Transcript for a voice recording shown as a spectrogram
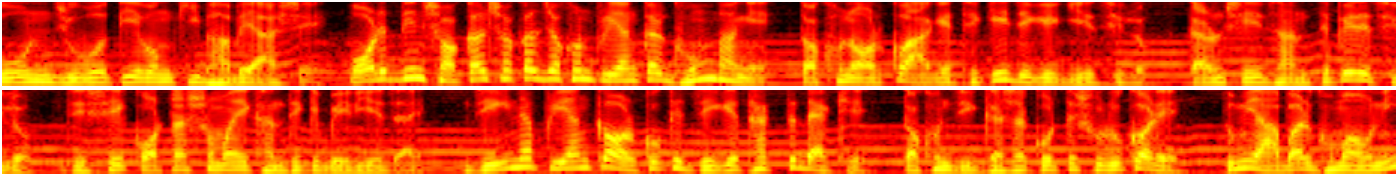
কোন যুবতী এবং কীভাবে আসে। পরের দিন সকাল সকাল যখন প্রিয়াঙ্কার ঘুম ভাঙে, তখন অর্ক আগে থেকেই জেগে গিয়েছিল, কারণ সে জানতে পেরেছিল যে সে কটার সময় এখান থেকে বেরিয়ে যায়। যেই না প্রিয়াঙ্কা অর্ককে জেগে থাকতে দেখে, তখন জিজ্ঞাসা করতে শুরু করে, তুমি আবার ঘুমাওনি?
